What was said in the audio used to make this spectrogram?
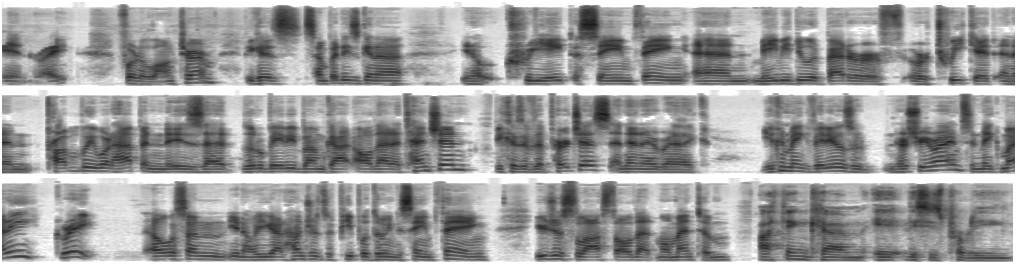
in, right? For the long term, because somebody's gonna you know, create the same thing and maybe do it better or, or, tweak it. And then probably what happened is that little baby bum got all that attention because of the purchase. And then everybody like, you can make videos with nursery rhymes and make money? Great. All of a sudden, you know, you got hundreds of people doing the same thing. You just lost all that momentum. I think um, it, this is probably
